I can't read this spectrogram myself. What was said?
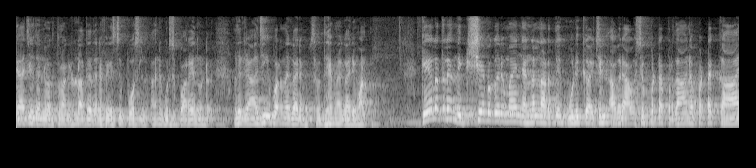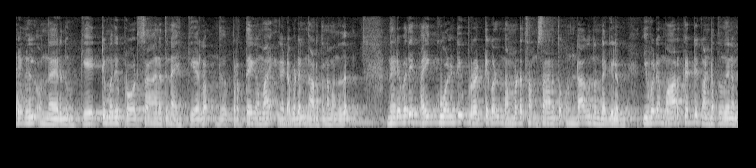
രാജീവ് തന്നെ വ്യക്തമാക്കിയിട്ടുണ്ട്. അദ്ദേഹത്തിന്റെ ഫേസ്ബുക്ക് പോസ്റ്റിൽ അതിനെക്കുറിച്ച് പറയുന്നുണ്ട്. അതിൽ രാജീവ് പറഞ്ഞ കാര്യം ശ്രദ്ധേയമായ കാര്യമാണ്. കേരളത്തിലെ നിക്ഷേപകരുമായി ഞങ്ങൾ നടത്തിയ കൂടിക്കാഴ്ചയിൽ അവരാവശ്യപ്പെട്ട പ്രധാനപ്പെട്ട കാര്യങ്ങളിൽ ഒന്നായിരുന്നു കയറ്റുമതി പ്രോത്സാഹനത്തിനായി കേരളം പ്രത്യേകമായി ഇടപെടൽ നടത്തണമെന്നത്. നിരവധി ഹൈ ക്വാളിറ്റി പ്രൊഡക്റ്റുകൾ നമ്മുടെ സംസ്ഥാനത്ത് ഉണ്ടാകുന്നുണ്ടെങ്കിലും ഇവിടെ മാർക്കറ്റ് കണ്ടെത്തുന്നതിനും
